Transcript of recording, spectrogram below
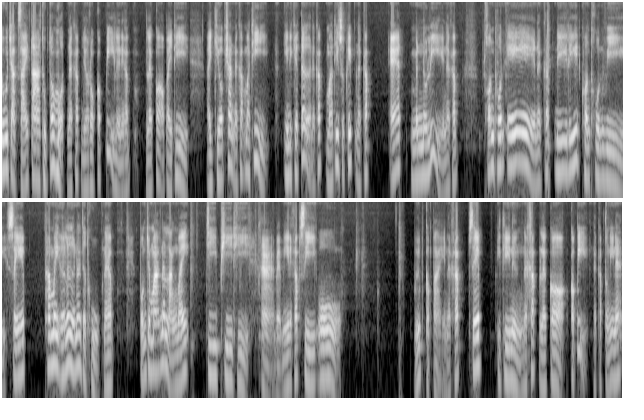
ดูจากสายตาถูกต้องหมดนะครับ เดี๋ยวเรา copy เลยนะครับ แล้วก็เอาไปที่ IQ option นะครับ มาที่ indicator นะครับ มาที่ script นะครับ add manually นะครับ ctrl A นะครับ delete ctrl V save ถ้าไม่ error น่าจะถูกนะครับ ผมจะมาร์กด้านหลังไว้ GPT อ่า แบบนี้นะครับ CO ปึ๊บเข้าไปนะครับเซฟอีกทีหนึ่งนะครับ แล้วก็ copy นะครับ ตรงนี้นะ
